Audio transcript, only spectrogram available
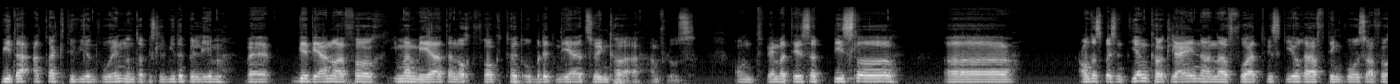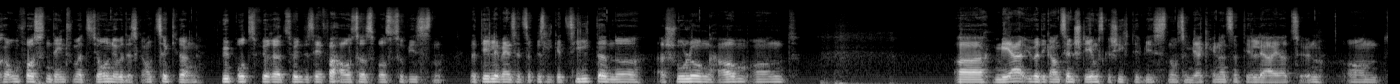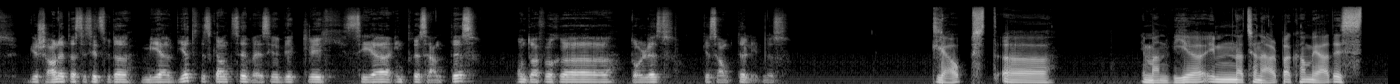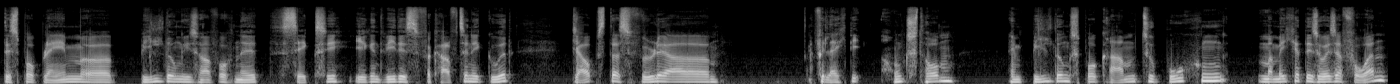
wieder attraktivieren wollen und ein bisschen wiederbeleben, weil wir werden einfach immer mehr danach gefragt, halt, ob man nicht mehr erzählen kann am Fluss. Und wenn man das ein bisschen äh, anders präsentieren kann, gleich in einer Fahrt wie das Georafting, wo es einfach eine umfassende Information über das Ganze kriegen. Viele Bootsführer erzählen das eh von Haus aus, was zu wissen. Natürlich, wenn sie jetzt ein bisschen gezielter noch eine Schulung haben und äh, mehr über die ganze Entstehungsgeschichte wissen, umso mehr können sie natürlich auch erzählen. Und wir schauen nicht, dass das jetzt wieder mehr wird, das Ganze, weil es ja wirklich sehr interessant ist und einfach ein tolles Gesamterlebnis glaubst, äh, ich meine, wir im Nationalpark haben ja das, das Problem, äh, Bildung ist einfach nicht sexy, irgendwie, das verkauft sich nicht gut. Glaubst du, dass viele äh, vielleicht die Angst haben, ein Bildungsprogramm zu buchen? Man möchte das alles erfahren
